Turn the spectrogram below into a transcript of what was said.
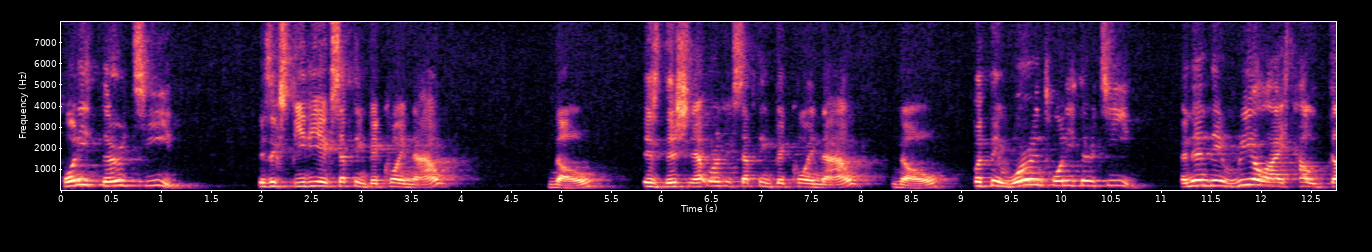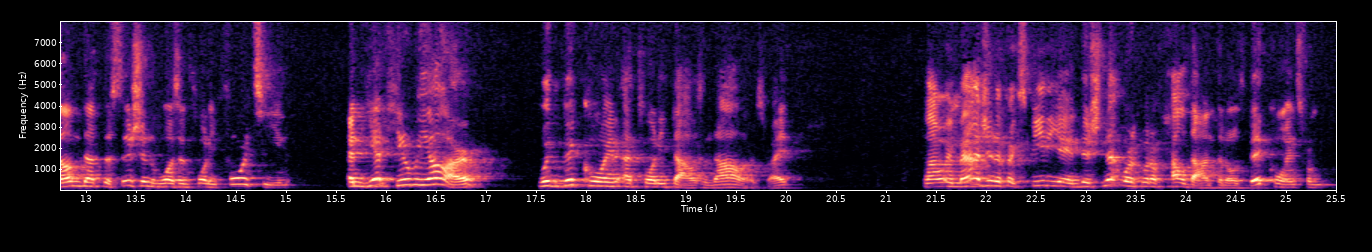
2013. Is Expedia accepting Bitcoin now? No. Is Dish Network accepting Bitcoin now? No. But they were in 2013. And then they realized how dumb that decision was in 2014. And yet here we are with Bitcoin at $20,000, right? Now imagine if Expedia and Dish Network would have held on to those Bitcoins from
